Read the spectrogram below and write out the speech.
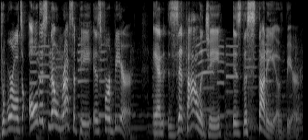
The world's oldest known recipe is for beer, and zythology is the study of beer.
